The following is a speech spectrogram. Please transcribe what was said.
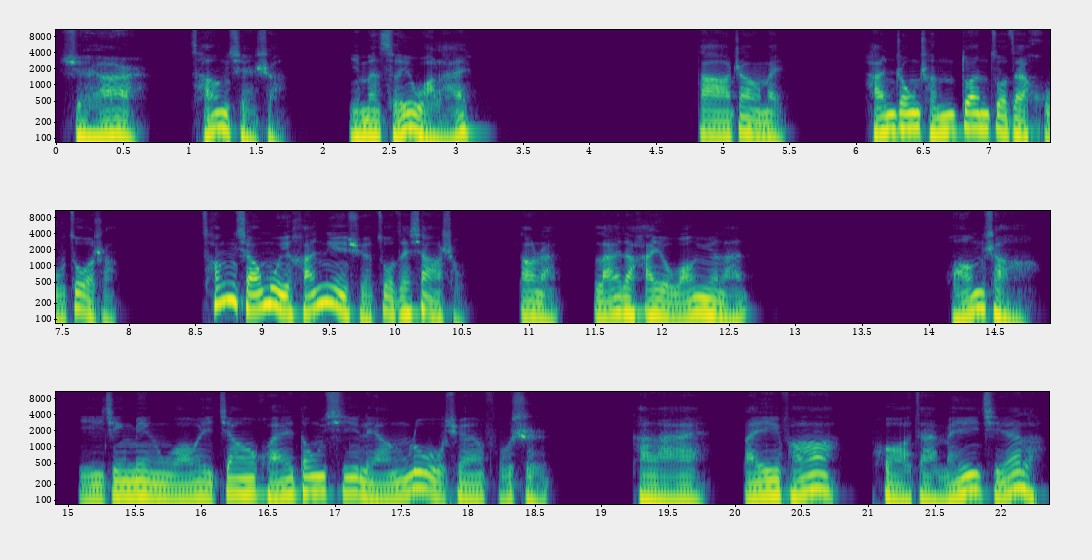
雪儿、苍先生，你们随我来。大帐内，韩忠诚端坐在虎座上，苍小木与韩念雪坐在下手。当然，来的还有王云兰。皇上已经命我为江淮东西两路选服使。看来北伐迫在眉睫了。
